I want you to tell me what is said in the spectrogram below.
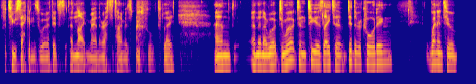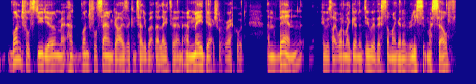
for two seconds worth, it's a nightmare, and the rest of the time it's beautiful to play. And and then I worked and worked, and two years later did the recording. Went into a wonderful studio and met, had wonderful sound guys. I can tell you about that later, and, and made the actual record. And then it was like, what am I going to do with this? Am I going to release it myself?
